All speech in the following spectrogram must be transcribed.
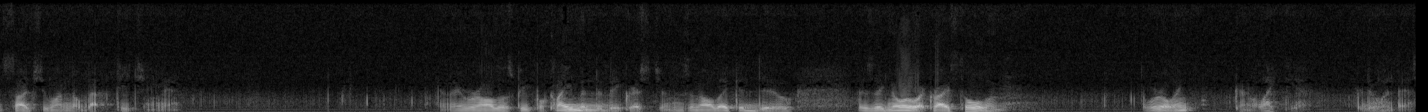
she decided she wanted to know about teaching then. And there were all those people claiming to be Christians, and all they could do is ignore what Christ told them. The world ain't going to like you for doing this.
